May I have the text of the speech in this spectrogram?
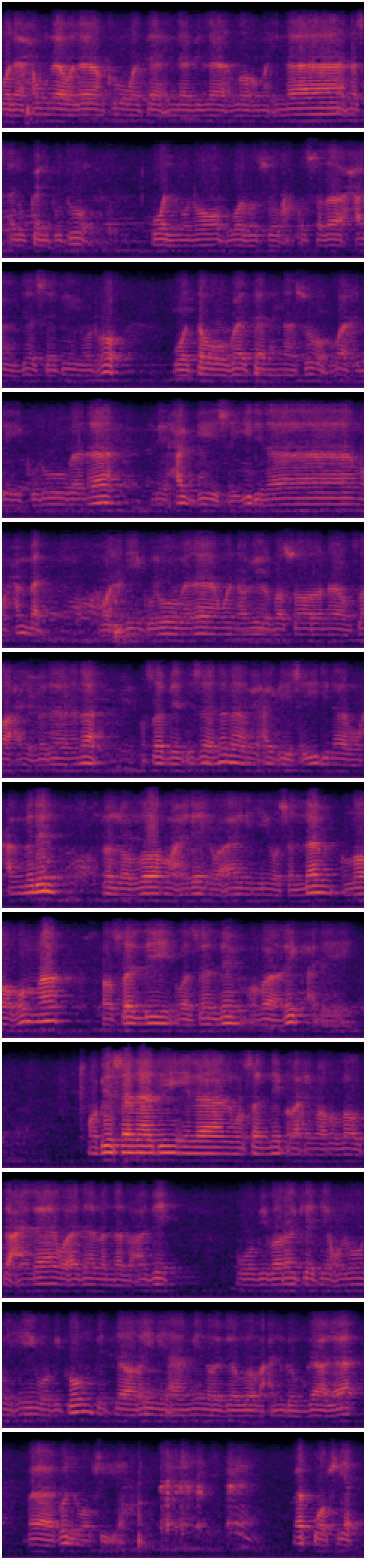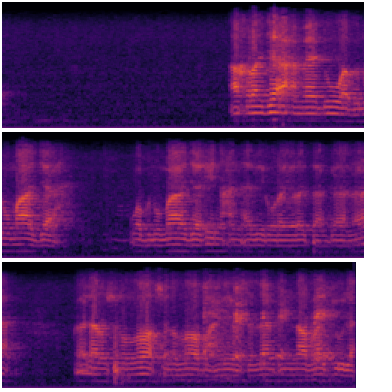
ولا حول ولا قوة إلا بالله. اللهم إنا نسألك الفتوح والمنوع والرسوخ وصلاح الجسد والروح وتوبة النسوح واهدي قلوبنا لحق سيدنا محمد. واهدي قلوبنا ونوير بصارنا وصاحب بداننا وصبر لساننا بحق سيدنا محمد. صلى الله عليه وآله وسلم. اللهم فصل وسلم وبارك عليه. وبسندي إلى المصنف رحمه الله تعالى وأدام النفع به. وببركة علومه وبكم في الدارين. آمين. رضي الله عنكم. قال باب الوصية. bab wasiat أخرج أحمد وابن ماجه. وابن ماجه عن أبي هريرة قال قال رسول الله صلى الله عليه وسلم إن الرجل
